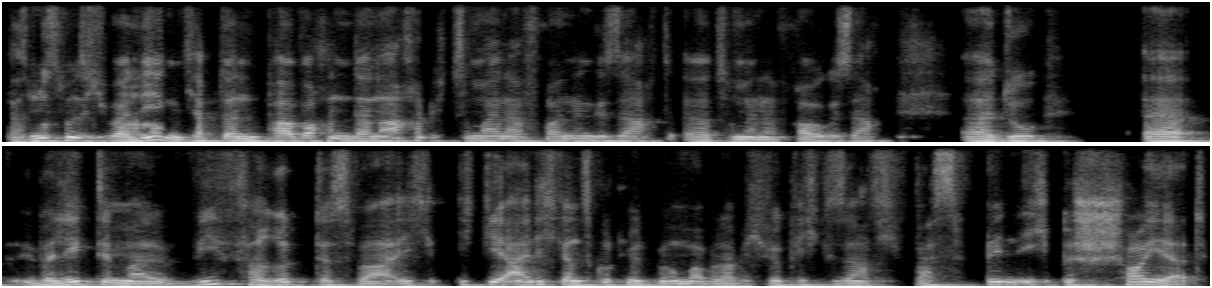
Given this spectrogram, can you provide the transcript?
Das muss man sich überlegen. Ich habe dann ein paar Wochen danach habe ich zu meiner Freundin gesagt, äh, zu meiner Frau gesagt, äh, du äh, überleg dir mal, wie verrückt das war. Ich, ich gehe eigentlich ganz gut mit mir um, aber da habe ich wirklich gesagt, was bin ich bescheuert?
